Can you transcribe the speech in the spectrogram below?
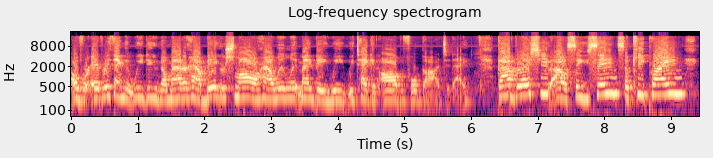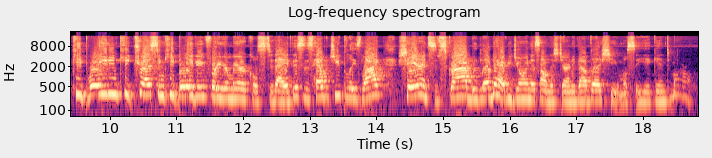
over everything that we do, no matter how big or small or how little it may be. We, we take it all before God today. God bless you. I will see you soon. So keep praying, keep reading, keep trusting, keep believing for your miracles today. If this has helped you, please like, share, and subscribe. We'd love to have you join us on this journey. God bless you, and we'll see you again tomorrow.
